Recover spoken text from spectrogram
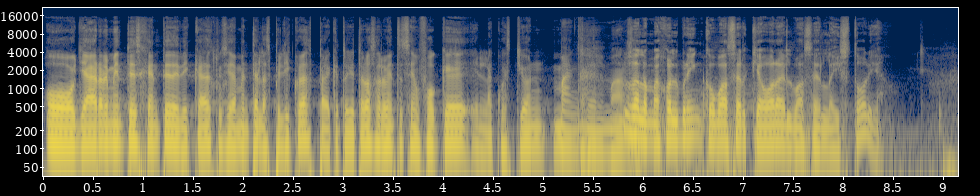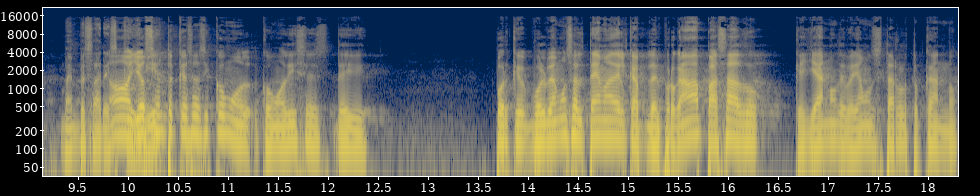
o ya realmente es gente dedicada exclusivamente a las películas para que Toyotaro solamente se enfoque en la cuestión manga. Del manga. Pues a lo mejor el brinco va a ser que ahora él va a hacer la historia. Va a empezar a escribir. No, yo siento que es así como, como dices, David. Porque volvemos al tema del, cap- del programa pasado, que ya no deberíamos estarlo tocando.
